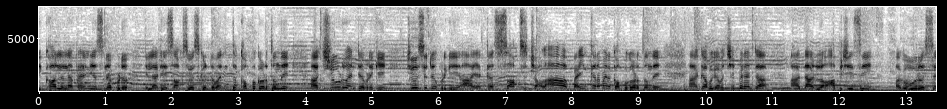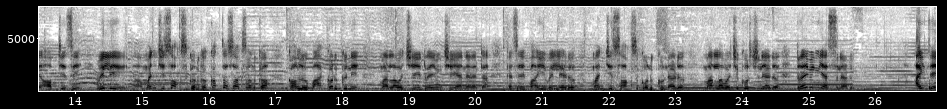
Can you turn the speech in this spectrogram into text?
ఈ కాళ్ళు ఇలా ప్రయాణం చేస్తున్నప్పుడు ఇలాంటి సాక్స్ వేసుకుంటాం ఎంత కంపు కొడుతుంది. ఆ చూడు అంటేప్పటికి చూసేటప్పటికి ఆ యొక్క సాక్స్ చాలా భయంకరమైన కంపు కొడుతుంది. ఆ చెప్పినట్ట చెప్పాడంట ఆ దారిలో ఆపు చేసి ఒక ఊరు వస్తే ఆఫ్ చేసి వెళ్ళి మంచి సాక్స్ కొనుక్కో కొత్త సాక్స్ కొనుక్కో కాళ్ళు బాగా కొనుక్కుని మరలా వచ్చి డ్రైవింగ్ చేయనట కాసేపు ఆగి వెళ్ళాడు మంచి సాక్స్ కొనుక్కున్నాడు మరలా వచ్చి కూర్చున్నాడు డ్రైవింగ్ చేస్తున్నాడు. అయితే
